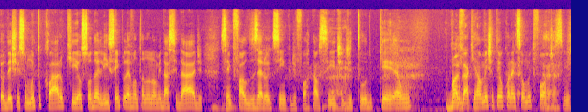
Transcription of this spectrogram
eu deixo isso muito claro que eu sou dali, sempre levantando o nome da cidade, sempre falo do 085, de Fortal City, É. de tudo, porque é um, um Mas- lugar que realmente eu tenho uma conexão muito forte, É. assim.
